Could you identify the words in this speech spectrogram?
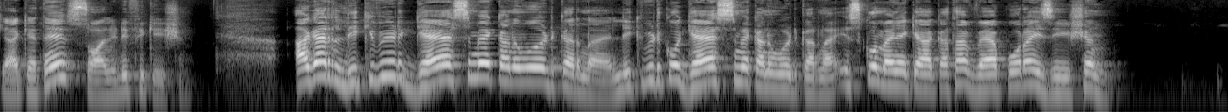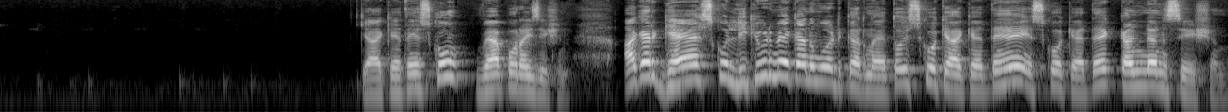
क्या कहते हैं? सॉलिडिफिकेशन अगर लिक्विड गैस में कन्वर्ट करना है लिक्विड को गैस में कन्वर्ट करना है, इसको मैंने क्या कहा था? वेपोराइजेशन क्या कहते हैं इसको? वेपोराइजेशन अगर गैस को लिक्विड में कन्वर्ट करना है तो इसको क्या कहते हैं? इसको कहते हैं कंडेंसेशन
